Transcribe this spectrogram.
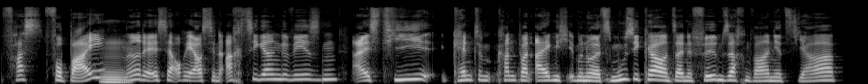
fast vorbei. Ne? Der ist ja auch eher aus den 80ern gewesen. Ice-T kannte, kannte man eigentlich immer nur als Musiker und seine Filmsachen waren jetzt, ja,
